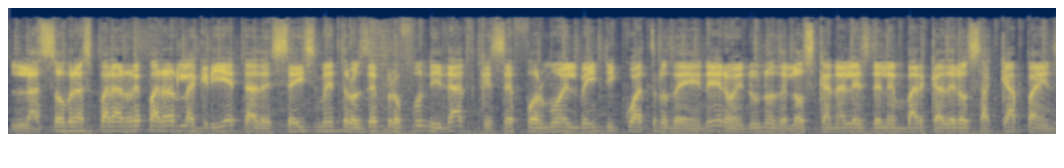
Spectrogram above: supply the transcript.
Las obras para reparar la grieta de 6 metros de profundidad que se formó el 24 de enero en uno de los canales del embarcadero Zacapa en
